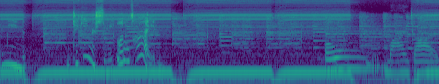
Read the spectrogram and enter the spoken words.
I mean, taking your sweet little time. Oh my god.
